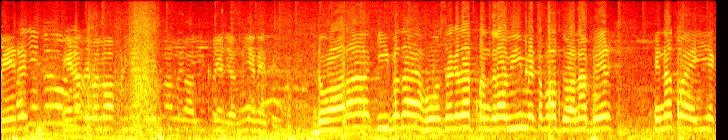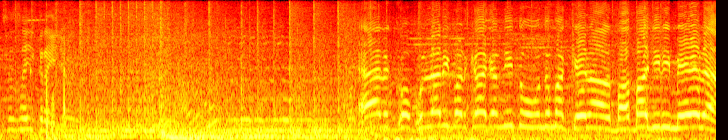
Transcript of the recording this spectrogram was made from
ਫਿਰ ਇਹਨਾਂ ਦੇ ਵੱਲੋਂ ਆਪਣੀਆਂ ਟੇਬਲਾਂ ਲਗਾ ਦਿੱਤੀਆਂ ਜਾਂਦੀਆਂ ਨੇ ਇੱਥੇ। ਦੁਬਾਰਾ ਕੀ ਪਤਾ ਹੋ ਸਕਦਾ 15 20 ਮਿੰਟ ਬਾਅਦ ਦੁਬਾਰਾ ਫੇਰ ਇਹਨਾਂ ਤੋਂ ਐਈ ਐਕਸਰਸਾਈਜ਼ ਕਰਾਈ ਜਾਵੇ। ਇਹ ਦੇਖੋ ਫੁੱਲਾਂ ਦੀ ਵਰਖਾ ਕਰਨੀ ਧੂਮ ਧਮੱਕੇ ਨਾਲ ਬਾਬਾ ਜੀ ਦੀ ਮਿਹਰ ਹੈ।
